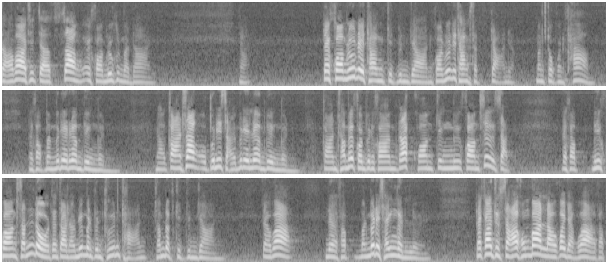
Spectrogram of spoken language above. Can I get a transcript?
สามารถที่จะสร้างไอ้ความรู้ขึ้นมาได้นะแต่ความรู้ในทางจิตวิญญาณ ความรู้ในทางสัจจะเนี่ยมันตรงกันข้ามนะครับมันไม่ได้เริ่มด้วยเงินนะการสร้างอุปนิสัยไม่ได้เริ่มด้วยเงิน การทำให้คนเป็นความรักความจริงมีความซื่อสัตย์นะครับมีความสันโดษต่างๆเหล่านี้มันเป็นพื้นฐานสำหรับจิตวิญญาณ แต่ว่าเนี่ยครับมันไม่ได้ใช้เงินเลย แต่การศึกษาของบ้านเราก็อย่างว่าครับ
